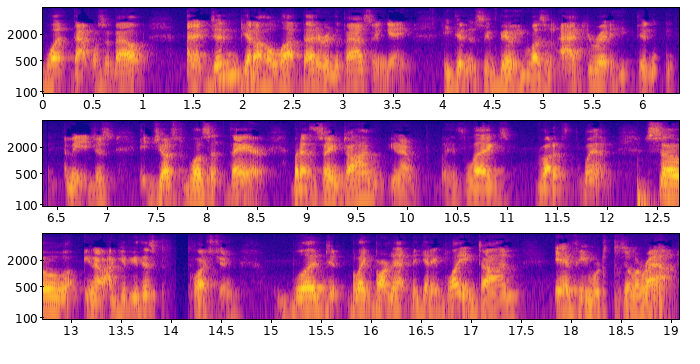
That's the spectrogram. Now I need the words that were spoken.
what that was about, and it didn't get a whole lot better in the passing game. He didn't seem to be. He wasn't accurate. He didn't. I mean, it just it just wasn't there. But at the same time, you know, his legs brought us the win. So you know, I'll give you this question: Would Blake Barnett be getting playing time if he were still around?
